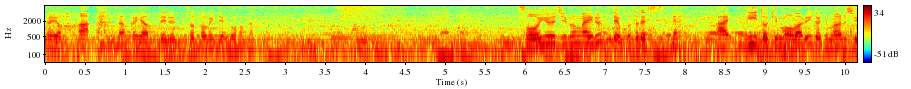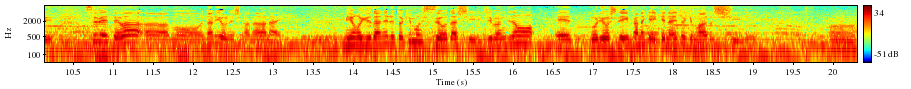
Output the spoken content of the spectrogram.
のよ。あなんかやってる。ちょっと見ていこうかな、うん、そういう自分がいるっていうことですね。はいいい時も悪い時もあるし全てはあもうなるようにしかならない。身を委ねる時も必要だし自分の、えー、ご利用しでいかなきゃいけない時もあるし、うん、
